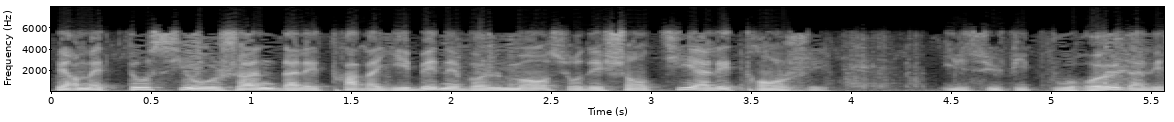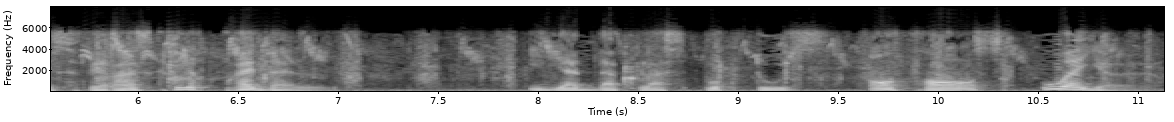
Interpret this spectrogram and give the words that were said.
permettent aussi aux jeunes d'aller travailler bénévolement sur des chantiers à l'étranger. Il suffit pour eux d'aller se faire inscrire près d'elles. Il y a de la place pour tous, en France ou ailleurs.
